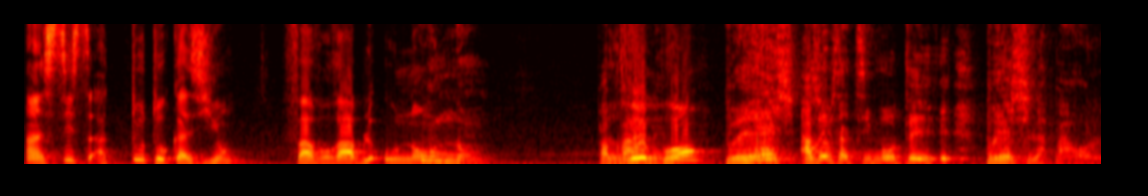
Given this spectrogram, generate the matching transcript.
insiste à toute occasion, favorable ou non. ou non. Papa Reprends. Prêche. Azoyebisa timothée. Prêche la parole.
